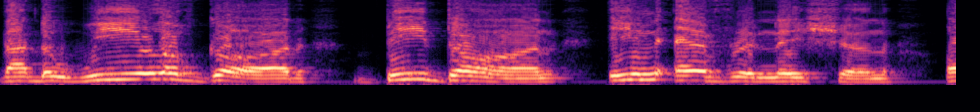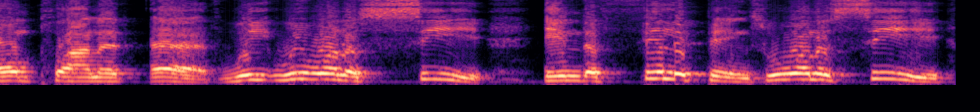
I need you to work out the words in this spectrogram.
that the will of God be done in every nation on planet Earth. We, we want to see in the Philippines, we want to see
